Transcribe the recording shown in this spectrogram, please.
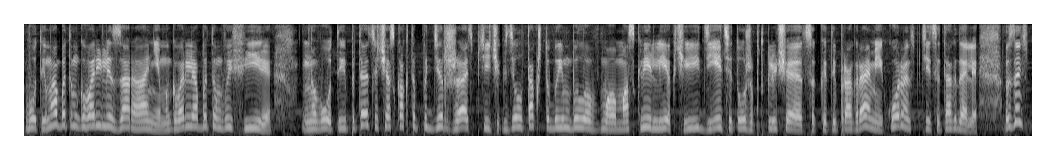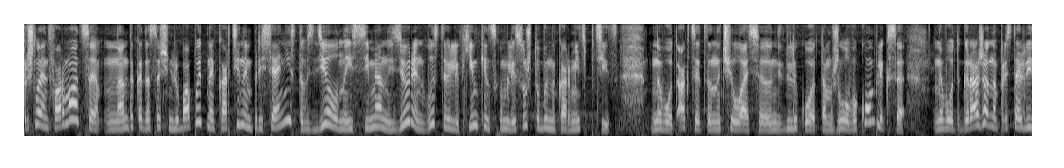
Вот, и мы об этом говорили заранее, мы говорили об этом в эфире, вот, и пытаются сейчас как-то поддержать птичек, сделать так, чтобы им было в Москве легче, и дети тоже подключаются к этой программе, и кормят птиц и так далее. Вы знаете, пришла информация, она такая достаточно любопытная, картина импрессионистов, сделанная из семян и зерен, выставили в Химкинском лесу, чтобы накормить птиц. Ну вот, акция эта началась э, недалеко от там жилого комплекса, вот, горожанам представили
